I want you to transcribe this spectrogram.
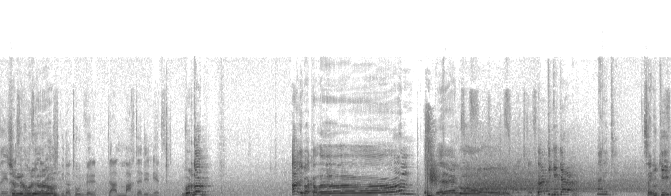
Trainers Şimdi vuruyorum. Er. Vurdum. Hadi bakalım. Ve gol. 4-2 Kerem. Sen 2.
